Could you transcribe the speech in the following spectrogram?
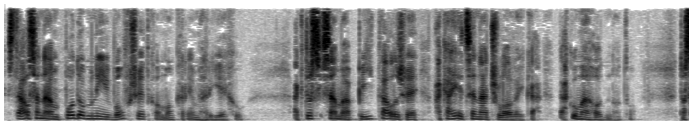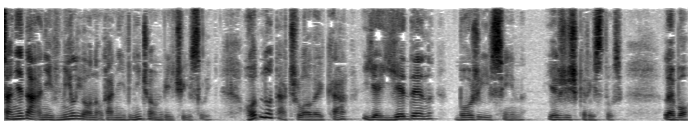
Stal sa nám podobný vo všetkom okrem hriechu. A kto si sa ma pýtal, že aká je cena človeka, akú má hodnotu. To sa nedá ani v miliónoch, ani v ničom vyčísliť. Hodnota človeka je jeden Boží syn, Ježiš Kristus. Lebo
